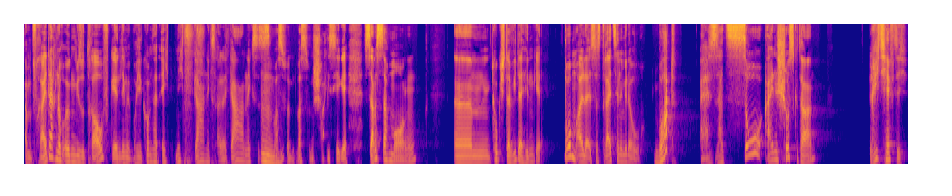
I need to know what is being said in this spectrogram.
am Freitag noch irgendwie so drauf, gell, und denke mir, boah, hier kommt halt echt nichts, gar nichts, Alter, gar nichts. Das ist Mhm. was, für, ein- was für ein Scheiß hier, gell. Samstagmorgen ähm, gucke ich da wieder hin, gell. Bumm, Alter, ist das drei Zentimeter hoch. What? Es hat so einen Schuss getan. Richtig heftig.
